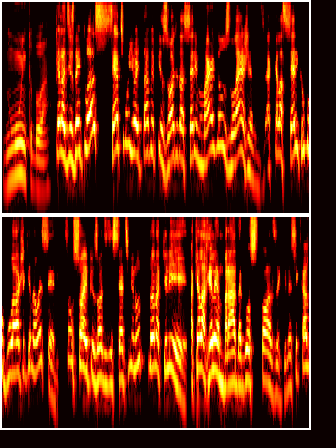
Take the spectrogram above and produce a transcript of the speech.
muito boa. Pela Disney Plus, sétimo e oitavo episódio da série Marvel's Legends, aquela série que o Bubu acha que não é série. São só episódios de sete minutos, dando aquele, aquela relembrada gostosa aqui. Nesse caso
